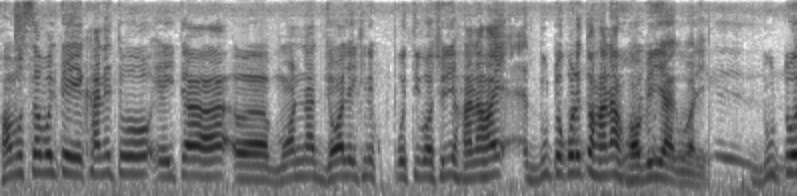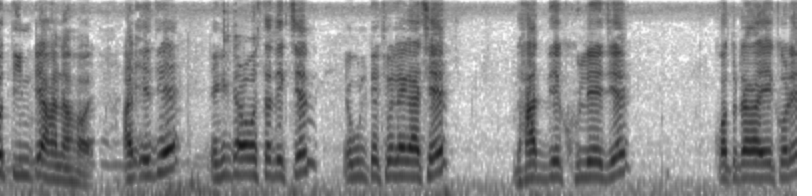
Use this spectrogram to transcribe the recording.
সমস্যা বলতে এখানে তো এইটা বন্যার জল এখানে প্রতি বছরই হানা হয়। দুটো করে তো হানা হবেই একবারে। দুটো তিনটে হানা হয়। আর এই যে এখানটার অবস্থা দেখছেন এ উল্টে চলে গেছে। ধার দিয়ে খুলে যে কত টাকা এ করে।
